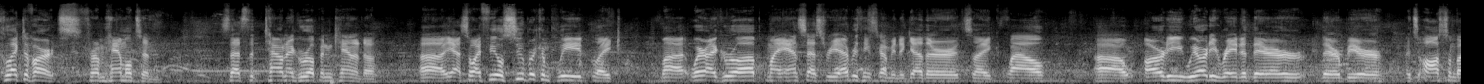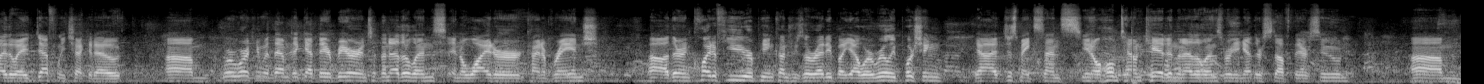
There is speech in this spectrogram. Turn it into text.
Collective Arts from Hamilton, so that's the town I grew up in Canada. Uh, yeah, so I feel super complete. Like my, where I grew up, my ancestry, everything's coming together. It's like wow. Uh, already, we already rated their their beer. It's awesome, by the way. Definitely check it out. Um, we're working with them to get their beer into the Netherlands in a wider kind of range. Uh, they're in quite a few European countries already, but yeah, we're really pushing. Yeah, it just makes sense. You know, hometown kid in the Netherlands, we're gonna get their stuff there soon. Um,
